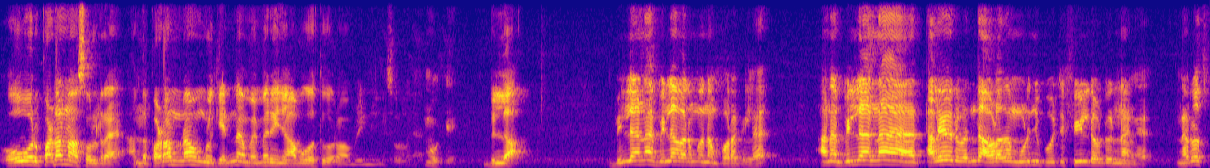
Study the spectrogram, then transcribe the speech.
ஒவ்வொரு படம் நான் சொல்றேன். அந்த படம்னா உங்களுக்கு என்ன மெமரி ஞாபகத்துக்கு வரும் அப்படின்னு நீங்க சொல்லுங்க. ஓகே. பில்லா. பில்லானா பில்லா வரும்போது நான் பிறக்கல. ஆனால் பில்லானா தலைவர் வந்து அவ்வளோதான் முடிஞ்சு போச்சு ஃபீல்ட் அவுட்டுன்னாங்க நெரோஸ்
